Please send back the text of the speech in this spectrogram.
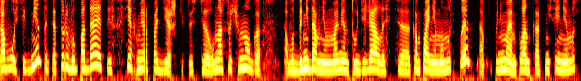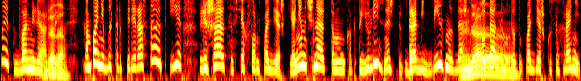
того сегмента, который выпадает из всех мер поддержки. То есть у нас очень много, вот до недавнего момента уделялось э, компаниям МСП, а, понимаем, планка отнесения МСП это 2 миллиарда. Да-да. Компании быстро перерастают и лишаются всех форм поддержки. Они начинают там как-то юлить, знаешь, дробить бизнес, да, чтобы да, пытаться да, да. вот эту поддержку сохранить.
